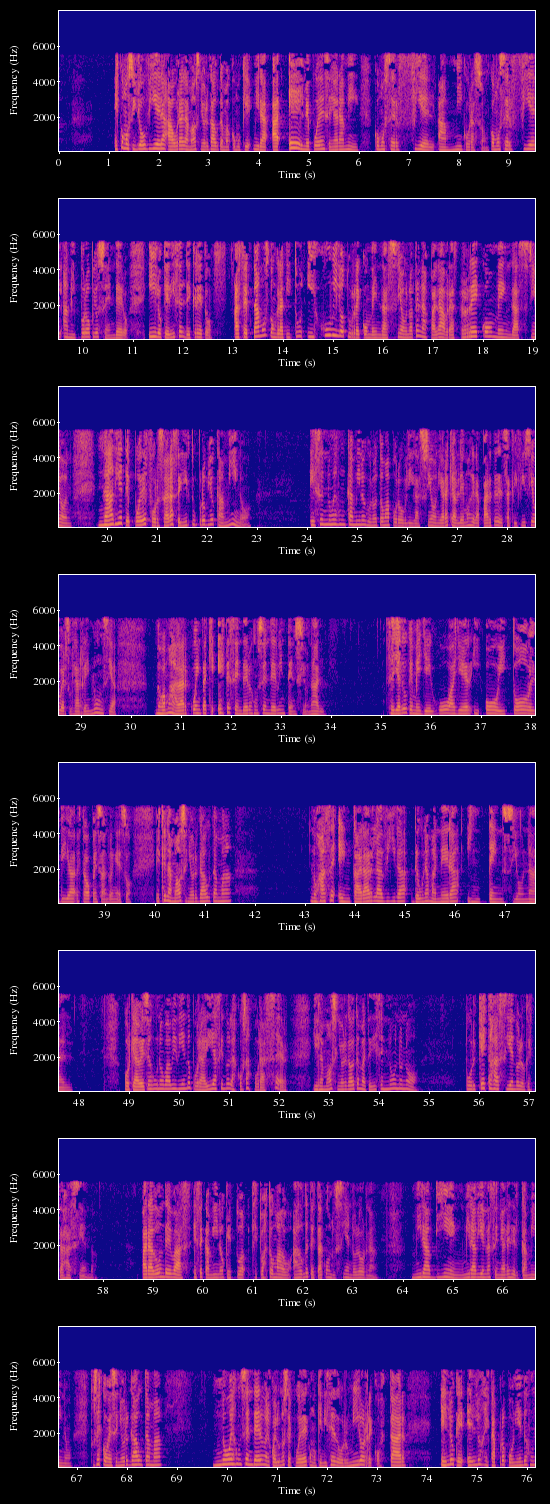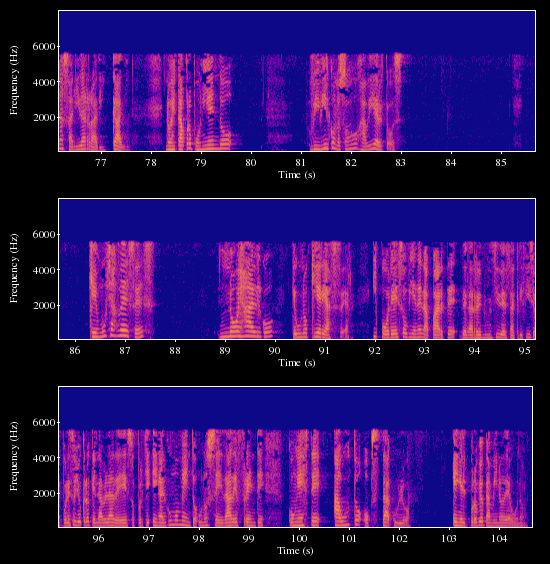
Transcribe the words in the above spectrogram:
es como si yo viera ahora al amado señor Gautama como que, mira, a él me puede enseñar a mí cómo ser fiel a mi corazón, cómo ser fiel a mi propio sendero. Y lo que dice el decreto, aceptamos con gratitud y júbilo tu recomendación. Noten las palabras, recomendación. Nadie te puede forzar a seguir tu propio camino. Eso no es un camino que uno toma por obligación. Y ahora que hablemos de la parte del sacrificio versus la renuncia, nos vamos a dar cuenta que este sendero es un sendero intencional. Si hay algo que me llegó ayer y hoy, todo el día he estado pensando en eso, es que el amado señor Gautama nos hace encarar la vida de una manera intencional. Porque a veces uno va viviendo por ahí haciendo las cosas por hacer. Y el amado señor Gautama te dice, no, no, no. ¿Por qué estás haciendo lo que estás haciendo? ¿Para dónde vas? Ese camino que tú, que tú has tomado, ¿a dónde te está conduciendo, Lorna? Mira bien, mira bien las señales del camino. Entonces, con el señor Gautama, no es un sendero en el cual uno se puede, como quien dice, dormir o recostar. Es lo que él nos está proponiendo, es una salida radical. Nos está proponiendo vivir con los ojos abiertos. Que muchas veces no es algo que uno quiere hacer. Y por eso viene la parte de la renuncia y del sacrificio. Por eso yo creo que él habla de eso, porque en algún momento uno se da de frente con este auto obstáculo en el propio camino de uno.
